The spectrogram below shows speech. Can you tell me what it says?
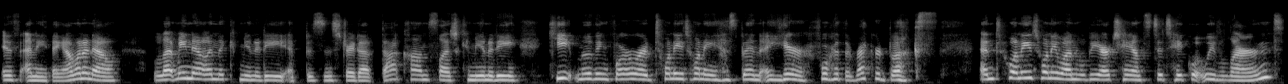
if anything? I want to know. Let me know in the community at businessstraightup.com slash community. Keep moving forward. 2020 has been a year for the record books and 2021 will be our chance to take what we've learned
